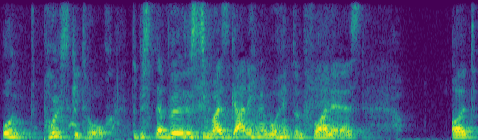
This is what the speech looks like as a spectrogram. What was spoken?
und Puls geht hoch. Du bist nervös, du weißt gar nicht mehr, wo hinten und vorne ist. Und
